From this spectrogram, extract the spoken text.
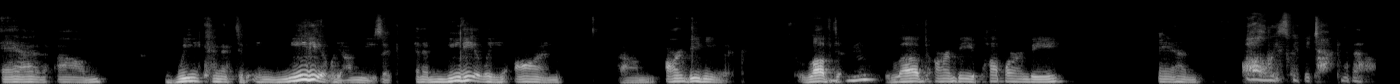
and um, we connected immediately on music and immediately on um, R&B music. Loved it. Mhm. loved R&B, pop R&B, and always we'd be talking about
